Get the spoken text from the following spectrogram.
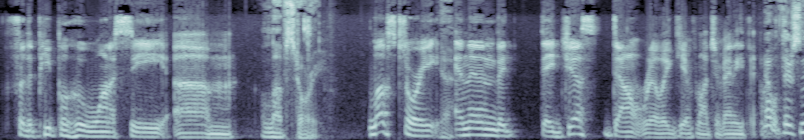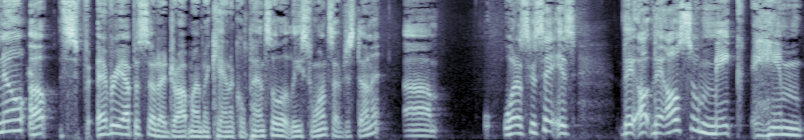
for the people who want to see um, a love story love story and then they they just don't really give much of anything No, there's no. Oh, every episode I drop my mechanical pencil at least once. I've just done it. Um, what I was gonna say is they they also make him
